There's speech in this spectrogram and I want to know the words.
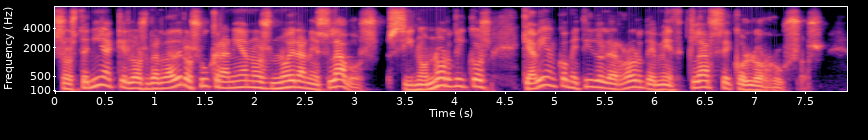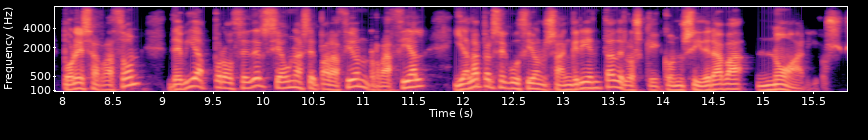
sostenía que los verdaderos ucranianos no eran eslavos, sino nórdicos que habían cometido el error de mezclarse con los rusos. Por esa razón, debía procederse a una separación racial y a la persecución sangrienta de los que consideraba no arios.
